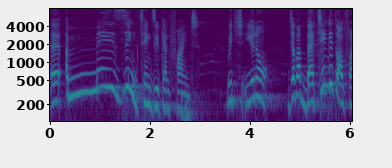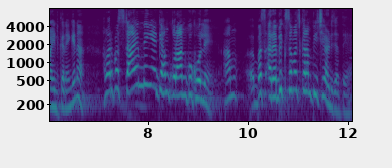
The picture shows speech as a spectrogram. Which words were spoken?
uh, amazing things you can find which you know جب آپ بیٹھیں گے تو آپ فائنڈ کریں گے نا ہمارے پاس ٹائم نہیں ہے کہ ہم قرآن کو کھولیں ہم بس عربک سمجھ کر ہم پیچھے ہٹ جاتے ہیں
